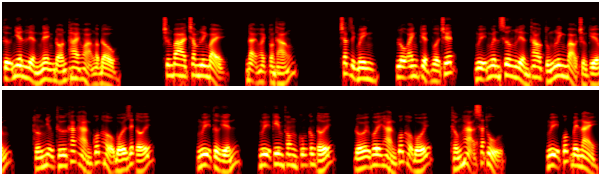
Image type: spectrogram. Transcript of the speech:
tự nhiên liền nên đón thai họa ngập đầu. Chương 307, Đại hoạch toàn thắng. Chắc dịch minh, Lộ Anh Kiệt vừa chết, Ngụy Nguyên Sương liền thao túng linh bảo trường kiếm, hướng những thứ khác Hàn Quốc hậu bối giết tới. Ngụy Tử Hiến, Ngụy Kim Phong cũng công tới, đối với Hàn Quốc hậu bối, thống hạ sát thủ. Ngụy quốc bên này,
